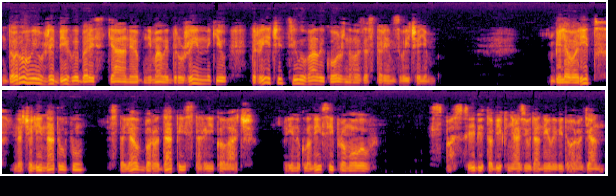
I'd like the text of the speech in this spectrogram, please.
Дорогою вже бігли берестяни, обнімали дружинників, тричі цілували кожного за старим звичаєм. Біля воріт на чолі натовпу стояв бородатий старий ковач. Він уклонився і промовив Спасибі тобі, князю Даниле від городян.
